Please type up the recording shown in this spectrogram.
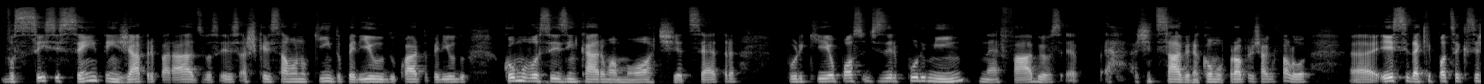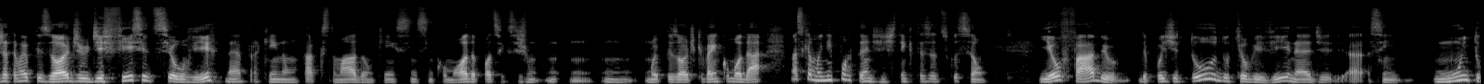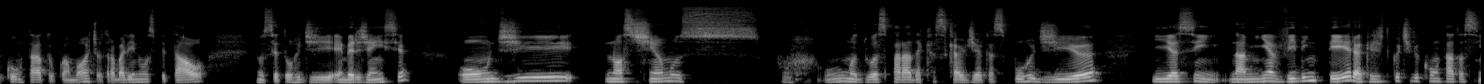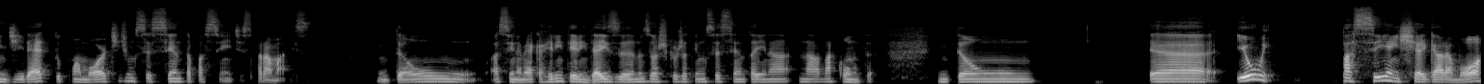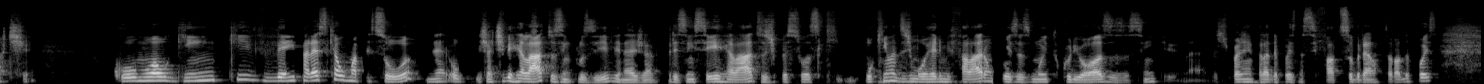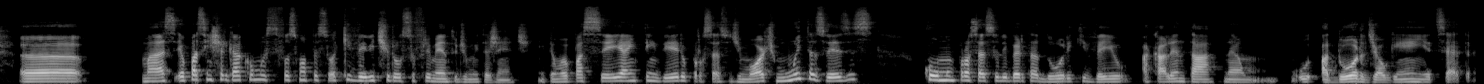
vocês se sentem já preparados? Vocês, acho que eles estavam no quinto período, quarto período. Como vocês encaram a morte, etc porque eu posso dizer por mim, né, Fábio, a gente sabe, né, como o próprio Thiago falou, uh, esse daqui pode ser que seja até um episódio difícil de se ouvir, né, para quem não está acostumado ou quem sim se incomoda, pode ser que seja um, um, um, um, episódio que vai incomodar, mas que é muito importante, a gente tem que ter essa discussão. E eu, Fábio, depois de tudo que eu vivi, né, de, assim, muito contato com a morte, eu trabalhei no hospital, no setor de emergência, onde nós tínhamos uma, duas paradas cardíacas por dia. E assim, na minha vida inteira, acredito que eu tive contato assim direto com a morte de uns 60 pacientes para mais. Então, assim, na minha carreira inteira, em 10 anos, eu acho que eu já tenho uns 60 aí na, na, na conta. Então, é, eu passei a enxergar a morte como alguém que vem, parece que é uma pessoa, né? Eu já tive relatos, inclusive, né? Já presenciei relatos de pessoas que, um pouquinho antes de morrer, me falaram coisas muito curiosas, assim, que né? a gente pode entrar depois nesse fato sobrenatural depois. Uh, mas eu passei a enxergar como se fosse uma pessoa que veio e tirou o sofrimento de muita gente. Então eu passei a entender o processo de morte muitas vezes como um processo libertador e que veio acalentar né, um, a dor de alguém, etc.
